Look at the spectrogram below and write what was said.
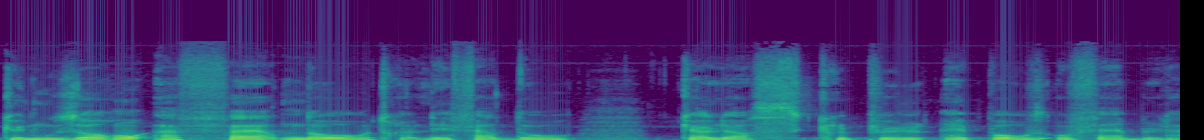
que nous aurons à faire nôtre les fardeaux que leurs scrupules imposent aux faibles.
